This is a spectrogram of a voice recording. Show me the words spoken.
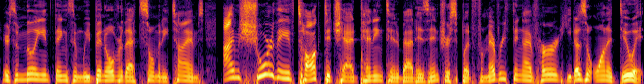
There's a million things, and we've been over that so many times. I'm sure they've talked to Chad Pennington about his interest, but from everything I've heard, he doesn't want to do it.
